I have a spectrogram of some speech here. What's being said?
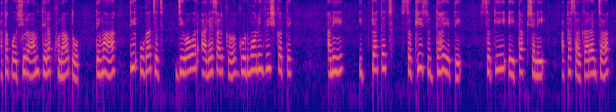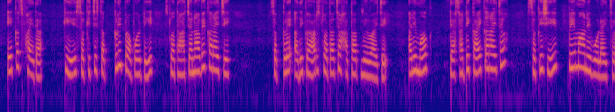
आता परशुराम तिला खुणावतो. तेव्हा ती उगाचच जीवावर आल्यासारखं गुड मॉर्निंग विश करते. आणि इतक्यातच सखीसुद्धा येते. सखी येता क्षणी आता सरकारांचा एकच फायदा की सखीची सगळी प्रॉपर्टी स्वतःच्या नावे करायचे. सगळे अधिकार स्वतःच्या हातात मिळवायचे. आणि मग त्यासाठी काय करायचं? सखीशी प्रेमाने बोलायचं.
